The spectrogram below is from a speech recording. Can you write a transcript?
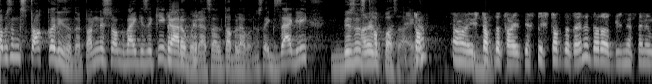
तपाईँसँग स्टक कति छ त? टन्ने स्टक बाँकी चाहिँ के गाह्रो भइरहेछ अहिले तपाईँलाई भन्नुहोस् एक्ज्याक्टली बिजनेस ठप्प छ होइन? स्टक त छ त्यस्तो स्टक त छैन तर बिजनेस चाहिँ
